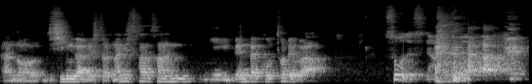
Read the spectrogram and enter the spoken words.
あの、自信がある人は成沢さんに連絡を取れば、そうですねあとは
